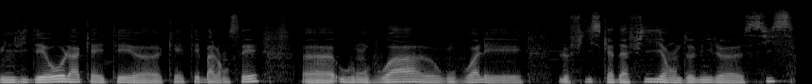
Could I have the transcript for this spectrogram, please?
une vidéo là qui a été qui a été balancée où on voit où on voit les le fils Kadhafi en 2006,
